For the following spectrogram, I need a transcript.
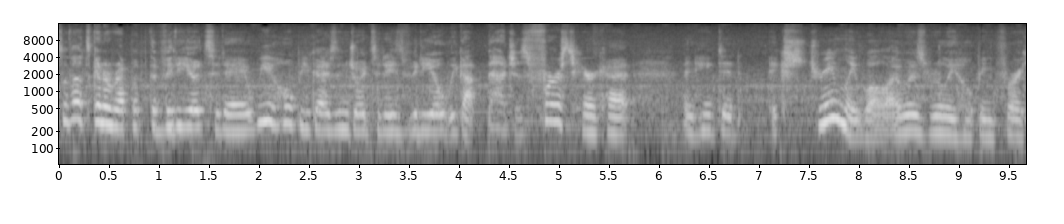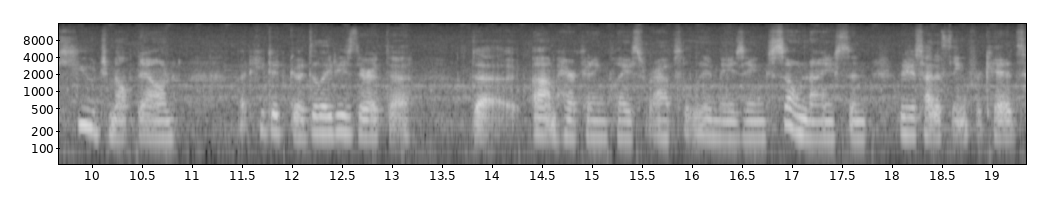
So that's gonna wrap up the video today. We hope you guys enjoyed today's video. We got Badge's first haircut and he did extremely well. I was really hoping for a huge meltdown, but he did good. The ladies there at the the um, haircutting place were absolutely amazing. So nice and they just had a thing for kids.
